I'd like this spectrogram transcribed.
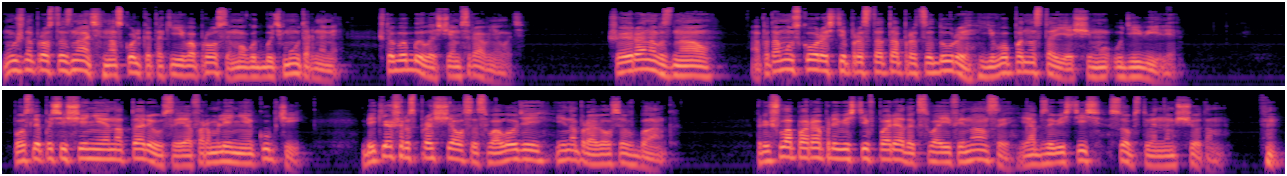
Нужно просто знать, насколько такие вопросы могут быть муторными, чтобы было с чем сравнивать. Шейранов знал, а потому скорость и простота процедуры его по-настоящему удивили. После посещения нотариуса и оформления купчей, Бекеш распрощался с Володей и направился в банк. Пришла пора привести в порядок свои финансы и обзавестись собственным счетом. Хм,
